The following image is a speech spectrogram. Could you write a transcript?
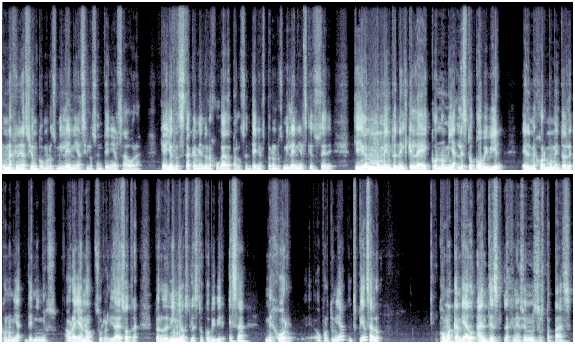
una generación como los millennials y los centennials ahora, que a ellos les está cambiando la jugada para los centennials, pero en los millennials, ¿qué sucede? Que llegan un momento en el que la economía, les tocó vivir el mejor momento de la economía de niños. Ahora ya no, su realidad es otra, pero de niños les tocó vivir esa mejor eh, oportunidad. Entonces piénsalo, ¿cómo ha cambiado? Antes la generación de nuestros papás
